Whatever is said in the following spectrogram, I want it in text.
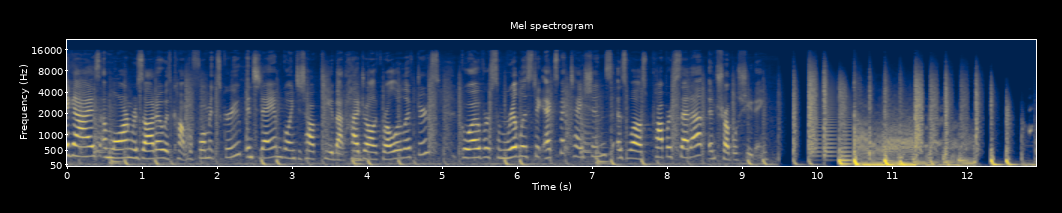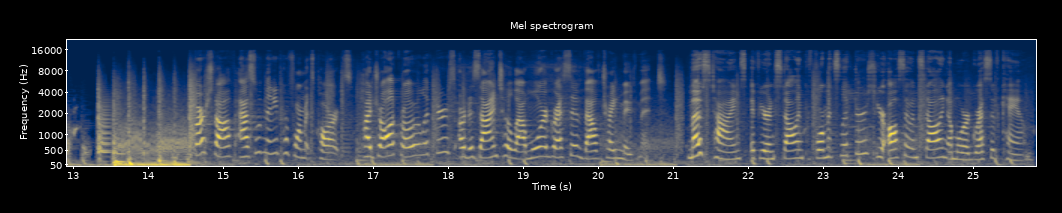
Hey guys, I'm Lauren Rosado with Comp Performance Group, and today I'm going to talk to you about hydraulic roller lifters, go over some realistic expectations, as well as proper setup and troubleshooting. First off, as with many performance parts, hydraulic roller lifters are designed to allow more aggressive valve train movement. Most times, if you're installing performance lifters, you're also installing a more aggressive cam.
